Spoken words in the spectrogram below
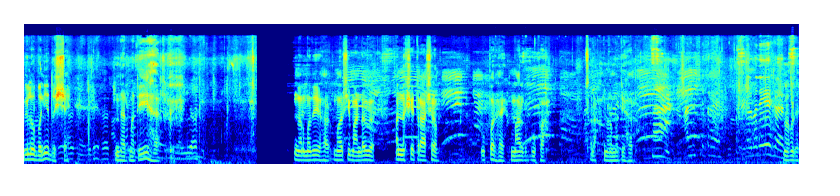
विलोभनीय दृश्य आहे. नर्मदे हर. नर्मदे हर महर्षि मांडव्य अन्नक्षेत्र आश्रम. ऊपर है मार्ग गुफा. चला नर्मदे हर. नर्मदे है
